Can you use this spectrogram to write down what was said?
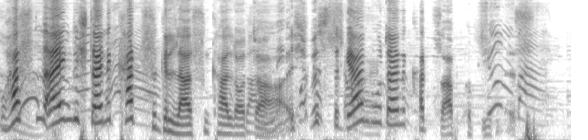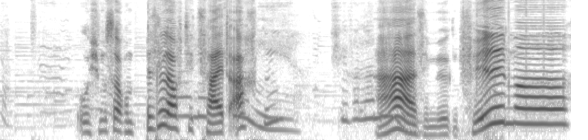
Wo hast denn eigentlich deine Katze gelassen, Carlotta? Ich wüsste gern, wo deine Katze abgeblieben ist. Oh, ich muss auch ein bisschen auf die Zeit achten. Ah, sie mögen Filme.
